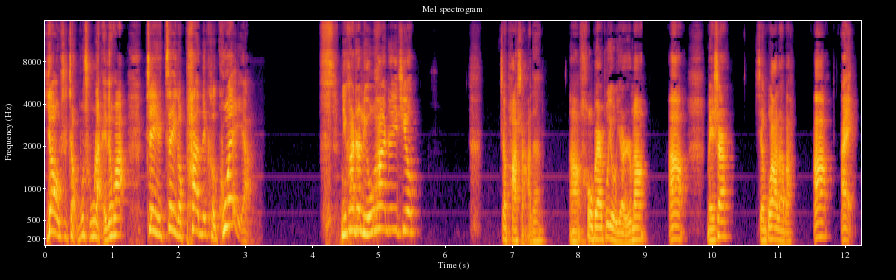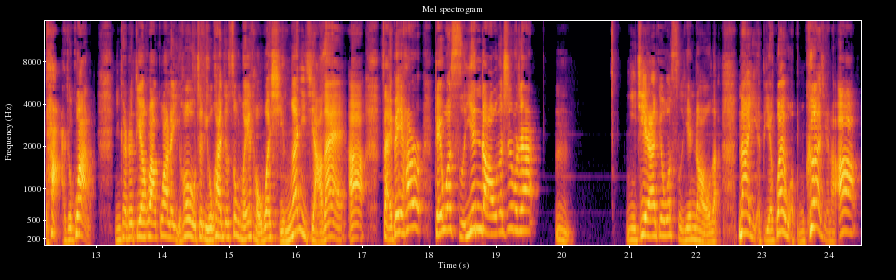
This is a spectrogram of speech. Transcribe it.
要是整不出来的话，这这个判的可快呀。你看这刘汉这一听，这怕啥的啊？后边不有人吗？啊，没事，先挂了吧。啊，哎，啪就挂了。你看这电话挂了以后，这刘汉就皱眉头啊。行啊，你夹带啊，在背后给我使阴招子是不是？嗯，你既然给我使阴招子，那也别怪我不客气了啊。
